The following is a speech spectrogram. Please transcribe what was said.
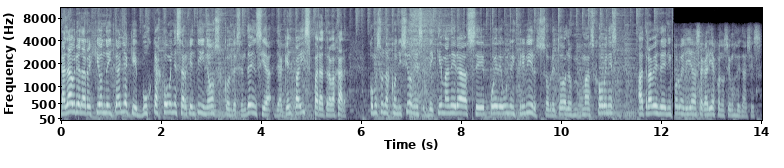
Calabria, la región de Italia que busca jóvenes argentinos con descendencia de aquel país para trabajar. ¿Cómo son las condiciones? ¿De qué manera se puede uno inscribir, sobre todo a los más jóvenes? A través del informe de Liliana Zacarías conocemos detalles.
